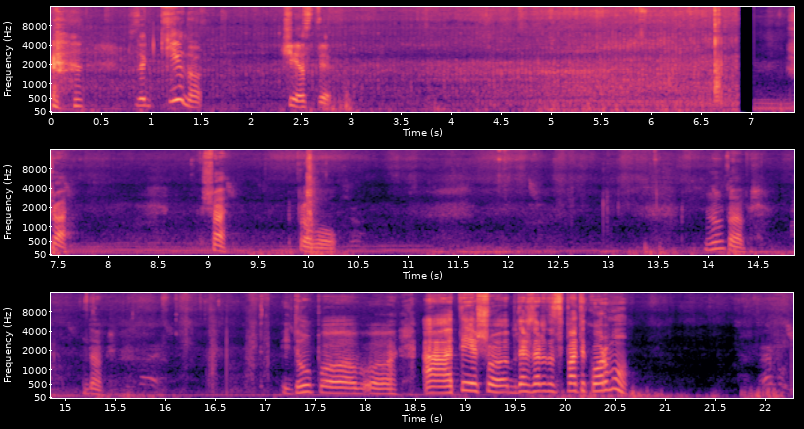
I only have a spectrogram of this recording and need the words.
Це кіно чисте. Що? Що? Пробував. Ну, добре. Добре. Йду по. о, А ти що, будеш зараз насипати корму? Треба буде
